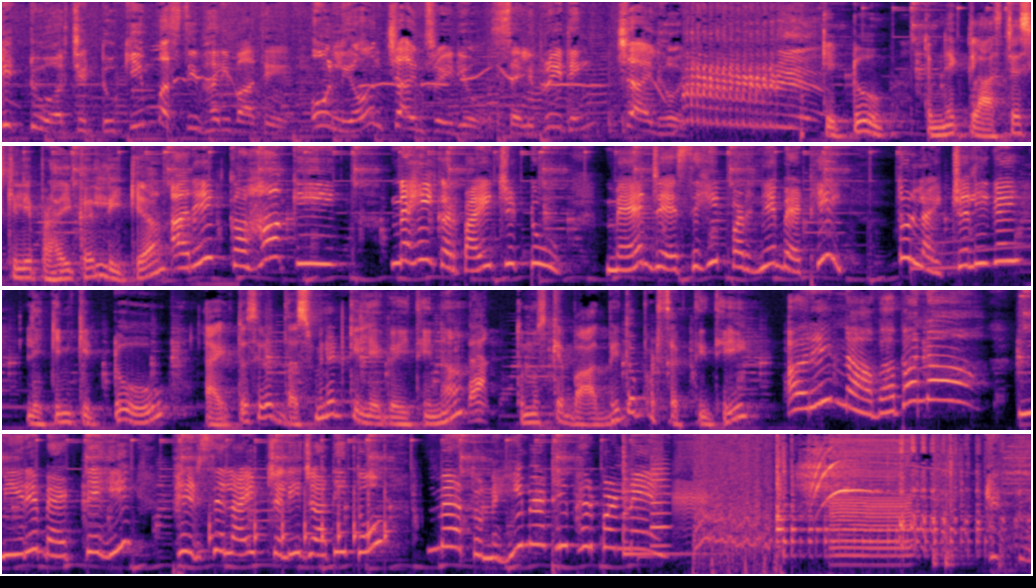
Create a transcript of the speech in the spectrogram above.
Kittu और चिट्टू की मस्ती भरी बातें। Only on Child Radio celebrating childhood Kittu तुमने क्लास टेस्ट के लिए पढ़ाई कर ली क्या? अरे कहाँ की? नहीं कर पाई चिट्टू। मैं जैसे ही पढ़ने बैठी तो लाइट चली गई। लेकिन किट्टू लाइट तो सिर्फ़ दस मिनट के लिए गई थी ना? तुम उसके बाद भी तो पढ़ सकती थी। अरे ना बाबा ना। मेरे बैठते ही फिर से लाइट चली जाती तो मैं तो नहीं बैठी फिर पढ़ने।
